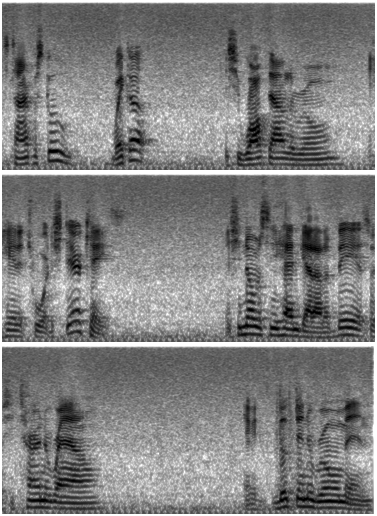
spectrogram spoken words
It's time for school. Wake up. And she walked out of the room and headed toward the staircase. And she noticed he hadn't got out of bed, so she turned around and looked in the room and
